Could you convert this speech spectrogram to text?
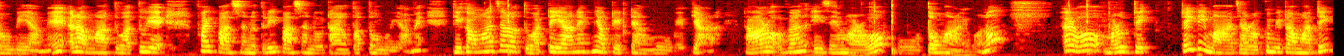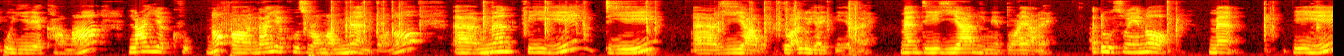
သုံးပေးရမယ်အဲ့ဒါမှ तू ကသူ့ရဲ့5%တို့3%တို့တိုင်းအောင်သွားသုံးလို့ရမယ်ဒီကောင်ကကျတော့ तू က100နဲ့မြှောက်တဲ့တန်မှုကိုပဲပြတာဒါကတော့ advanced exam မှာတော့ဟိုသုံးရတယ်ပေါ့เนาะအဲ့တော့မတို့ date date တွေမှာကျတော့ကွန်ပျူတာမှာ date ကိုရေးတဲ့အခါမှာလရက်ခုเนาะအာလရက်ခုဆိုတော့မှ month ပေါ့เนาะအဲ month ပြီးရင် day အာ year ပေါ့သူကအဲ့လိုရိုက်ပေးရတယ် month day year အနေနဲ့တွားရတယ်အတူဆိုရင်တော့ month ပြီးရင်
